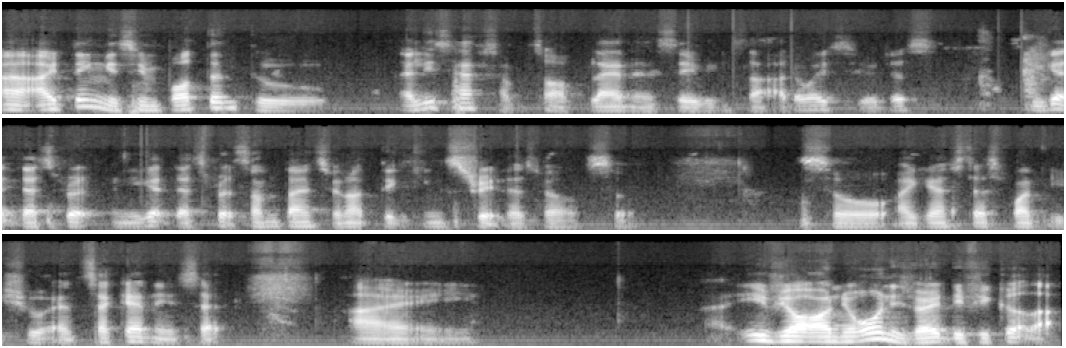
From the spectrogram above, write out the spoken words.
uh, I think it's important to at least have some sort of plan and savings. lah. Otherwise you just you get desperate. When you get desperate sometimes you're not thinking straight as well. So so I guess that's one issue. And second is that I if you're on your own it's very difficult lah.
